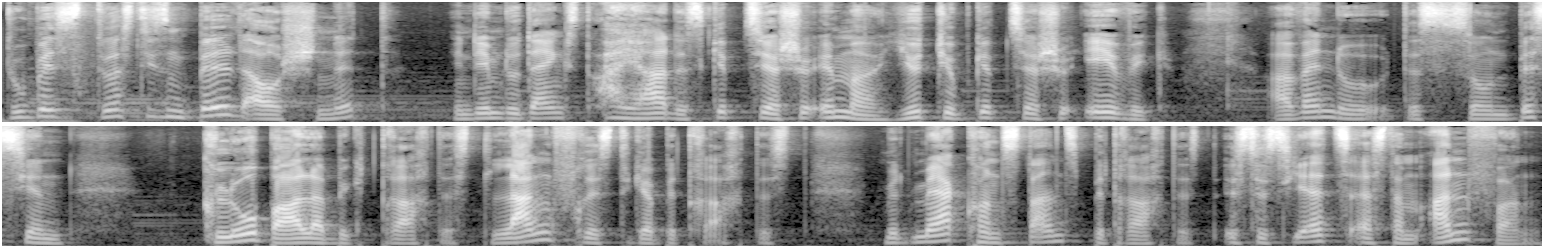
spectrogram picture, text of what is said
Du bist, du hast diesen Bildausschnitt, in dem du denkst, ah ja, das gibt's ja schon immer, YouTube gibt's ja schon ewig. Aber wenn du das so ein bisschen globaler betrachtest, langfristiger betrachtest, mit mehr Konstanz betrachtest, ist es jetzt erst am Anfang.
